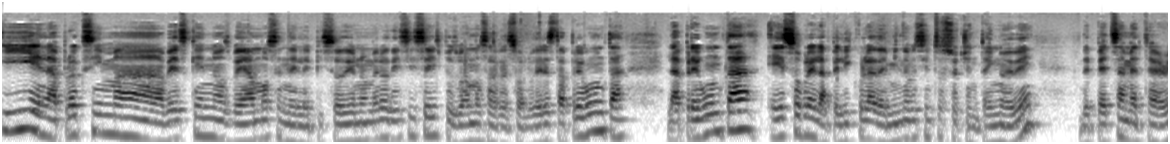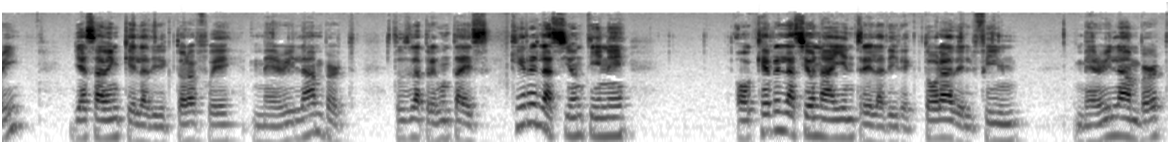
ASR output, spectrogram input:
Y en la próxima vez que nos veamos en el episodio número 16, pues vamos a resolver esta pregunta. La pregunta es sobre la película de 1989 de Pet Cemetery. Ya saben que la directora fue Mary Lambert. Entonces la pregunta es, ¿qué relación tiene o qué relación hay entre la directora del film Mary Lambert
